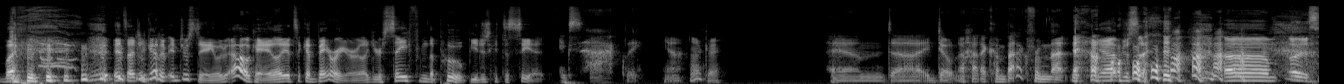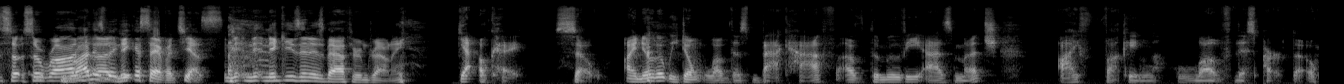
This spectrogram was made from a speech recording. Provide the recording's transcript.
but it's actually kind of interesting. Like, oh, okay, like, it's like a barrier. Like you're safe from the poop. You just get to see it. Exactly. Yeah. Okay. And uh, I don't know how to come back from that now. Yeah, I'm just. um. oh, so so Ron, Ron is uh, making Nick- a sandwich, yes. N- N- Nikki's in his bathroom drowning. Yeah, okay. So I know that we don't love this back half of the movie as much. I fucking love this part though.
